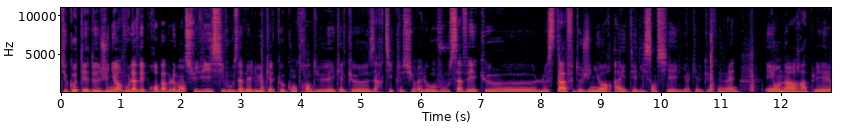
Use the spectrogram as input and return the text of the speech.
du côté de Junior. Vous l'avez probablement suivi si vous avez lu quelques comptes rendus et quelques articles sur Hello. Vous savez que euh, le staff de Junior a été licencié il y a quelques semaines et on a rappelé,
